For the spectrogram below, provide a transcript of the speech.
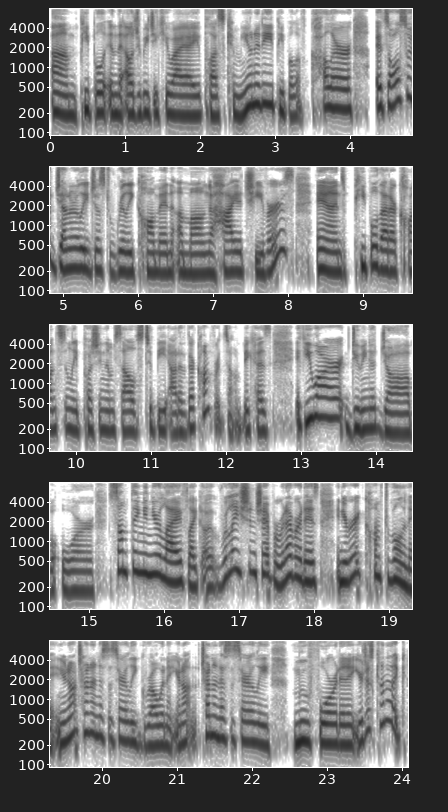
um, people in the LGBTQIA plus community, people of color. It's also generally just really common among high achievers and people that are constantly pushing themselves to be out of their comfort zone. Because if you are doing a job or something in your life, like a relationship or whatever it is, and you're very comfortable in it and you're not trying to necessarily grow in it, you're not trying to necessarily move forward in it, you're just kind of like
